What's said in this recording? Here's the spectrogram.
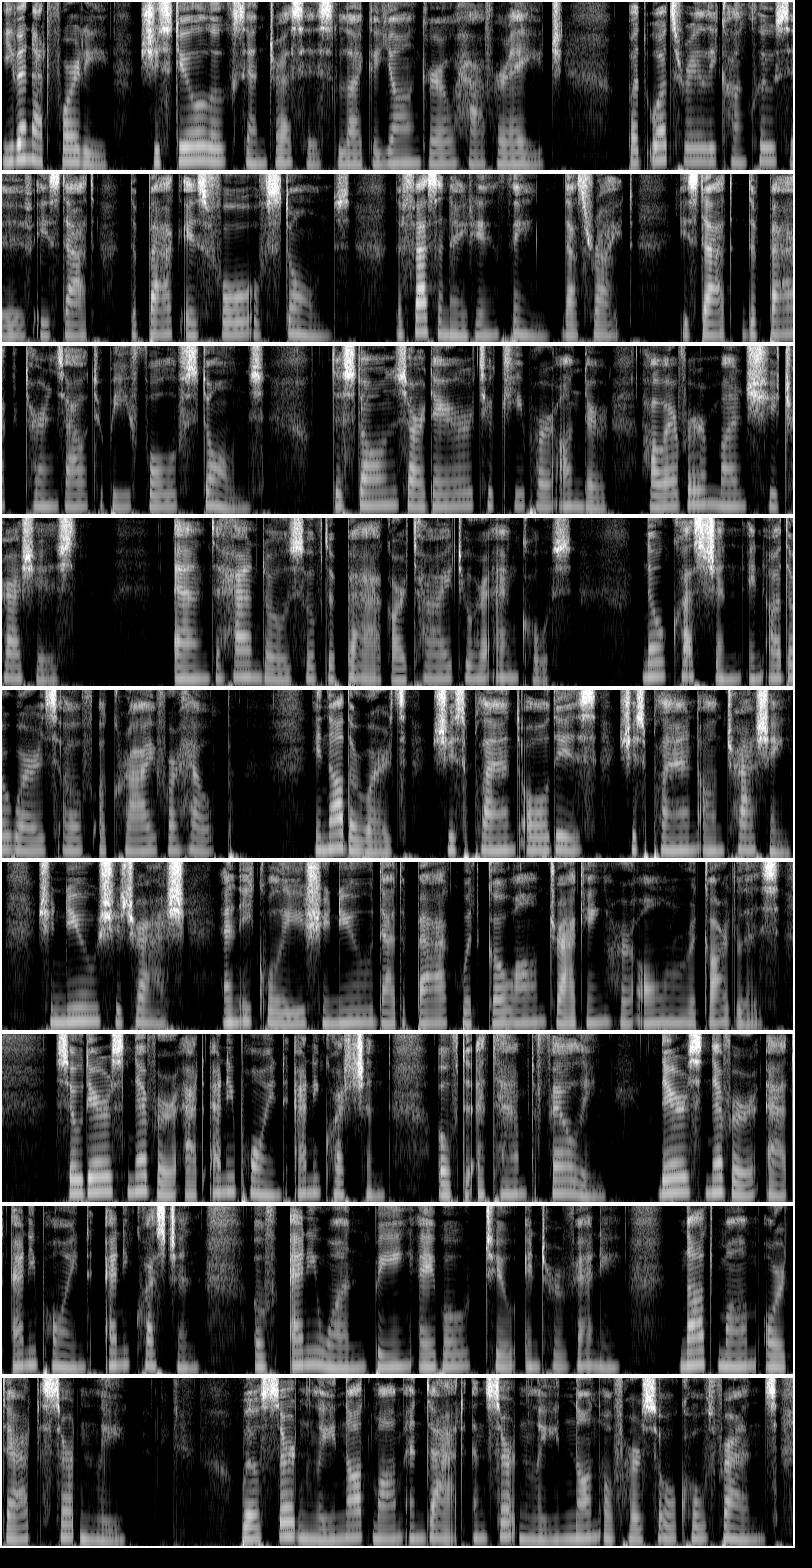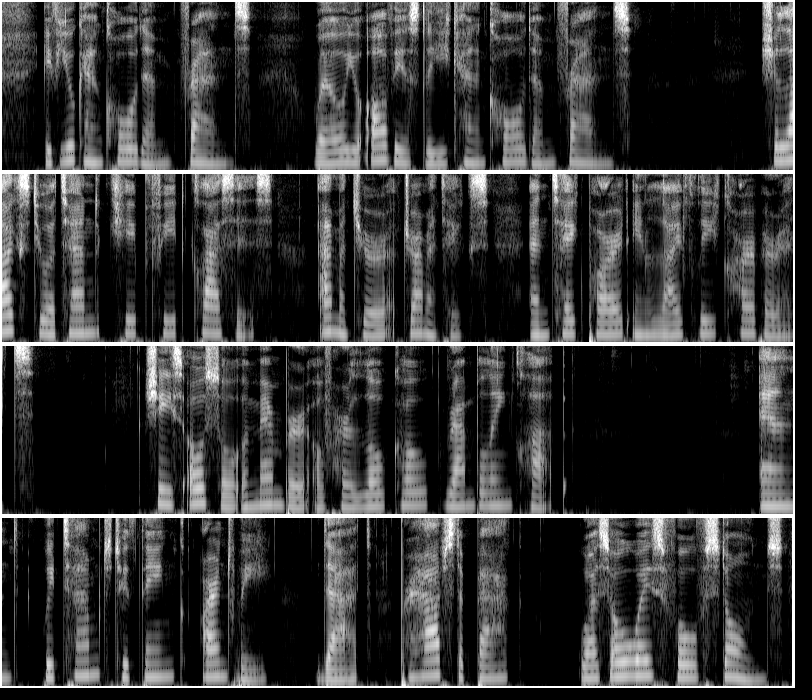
Even at forty, she still looks and dresses like a young girl half her age. But what's really conclusive is that the bag is full of stones. The fascinating thing, that's right, is that the bag turns out to be full of stones. The stones are there to keep her under, however much she trashes, and the handles of the bag are tied to her ankles. No question, in other words, of a cry for help. In other words, she's planned all this, she's planned on trashing. She knew she'd trash and equally she knew that the bag would go on dragging her own regardless. So there's never at any point any question of the attempt failing. There's never at any point any question of anyone being able to intervene. Not mom or dad, certainly. Well, certainly not mom and dad, and certainly none of her so called friends if you can call them friends. Well, you obviously can call them friends. She likes to attend keep fit classes, amateur dramatics, and take part in lively cabarets. She is also a member of her local rambling club. And we tempt to think, aren't we, that perhaps the bag was always full of stones,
